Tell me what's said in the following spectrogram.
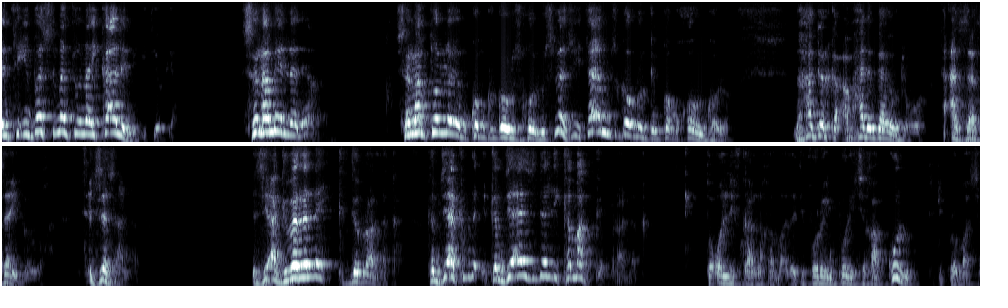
أنت انفستمنت وناي كالن إثيوبيا. سلام يلنا نعم. سلام تولا يمكم كغور زخولو. سلازي تأم زغور كم خون كله نهاجرك أب حدا جاي ودو تعزازاي يقولوا تعزز عليك زي أكبر لي كبر لك. كم زي أكبر كم زي أزد لي كما كبر لك. تقول لي فكر لك مالتي فورين بوليسي كله دبلوماسي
